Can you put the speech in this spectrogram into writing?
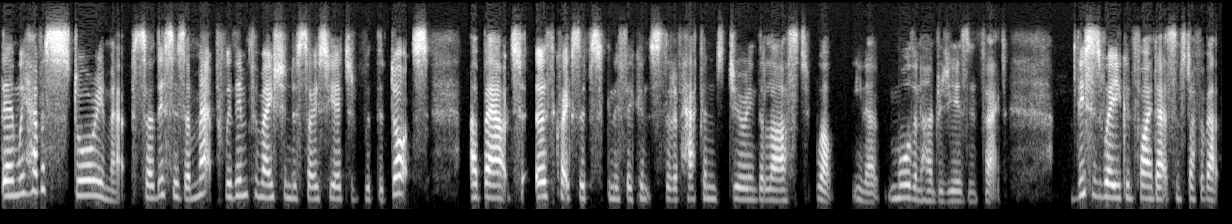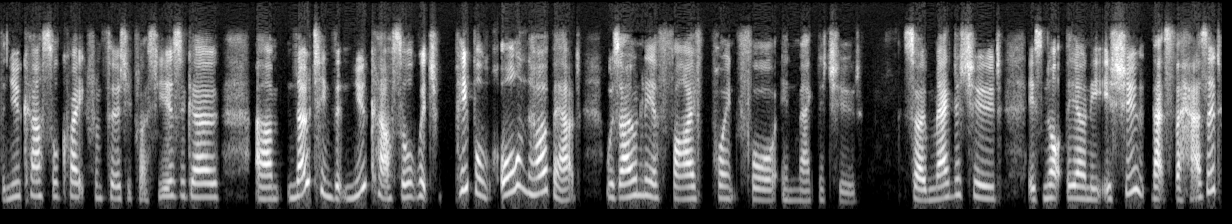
then we have a story map. So this is a map with information associated with the dots about earthquakes of significance that have happened during the last, well, you know, more than 100 years, in fact this is where you can find out some stuff about the Newcastle quake from 30 plus years ago, um, noting that Newcastle, which people all know about, was only a 5.4 in magnitude. So magnitude is not the only issue, that's the hazard,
